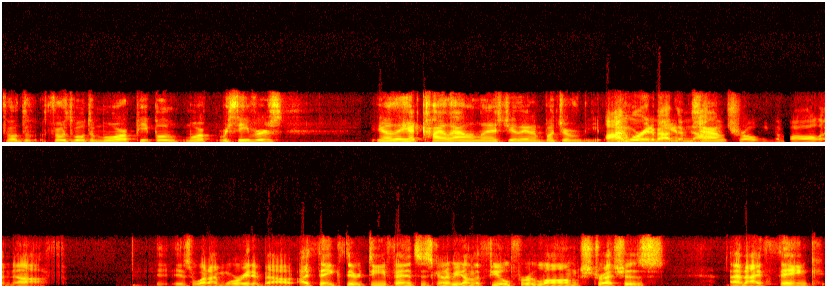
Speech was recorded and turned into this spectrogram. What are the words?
throws the, throws the ball to more people, more receivers. You know, they had Kyle Allen last year. They had a bunch of. I'm know, worried about them not out. controlling the ball enough. Is what I'm worried about. I think their defense is going to be on the field for long stretches, and I think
